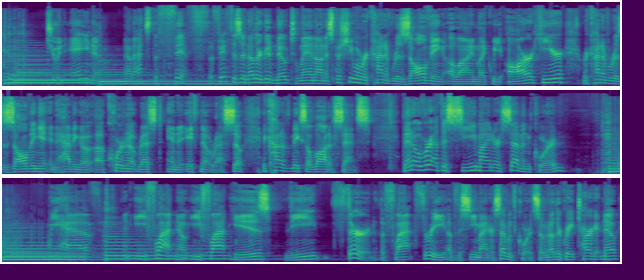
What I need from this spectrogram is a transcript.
to an A note. Now, that's the fifth. The fifth is another good note to land on, especially when we're kind of resolving a line like we are here. We're kind of resolving it and having a, a quarter note rest and an eighth note rest. So it kind of makes a lot of sense. Then over at the C minor 7 chord, we have an E flat. Now, E flat is the third, the flat three of the C minor seventh chord. So another great target note.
